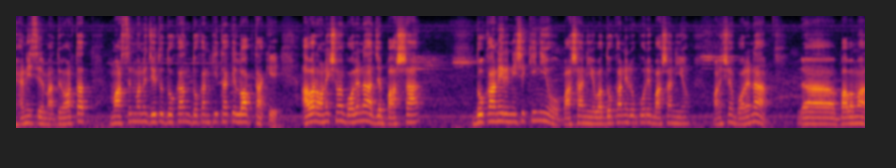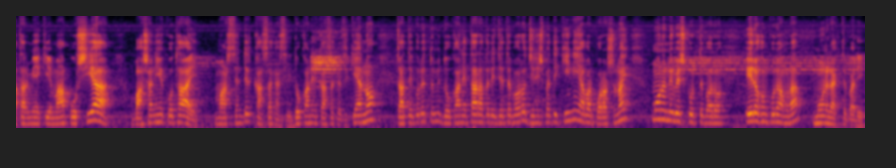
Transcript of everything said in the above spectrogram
ভ্যানিসের মাধ্যমে। অর্থাৎ মার্চেন্ট মানে যেহেতু দোকান দোকান কি থাকে? লক থাকে। আবার অনেক সময় বলে না যে বাসা, দোকানের নিচে কি নিও? বাসা নিও বা দোকানের উপরে বাসা নিও অনেক সময় বলে না বাবা মা, তার মেয়েকে মা পড়শিয়া বাসা নিয়ে কোথায়? মার্চেন্টের কাছাকাছি, দোকানের কাছাকাছি। কেন? যাতে করে তুমি দোকানে তাড়াতাড়ি যেতে পারো, জিনিসপাতি কিনে আবার পড়াশোনায় মনোনিবেশ করতে পারো। এরকম করে আমরা মনে রাখতে পারি।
